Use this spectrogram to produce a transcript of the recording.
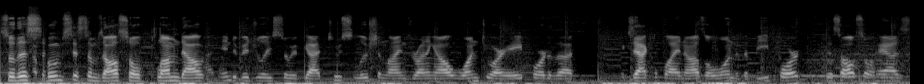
So this boom system is also plumbed out individually, so we've got two solution lines running out, one to our A port of the ExactApply nozzle, one to the B port. This also has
